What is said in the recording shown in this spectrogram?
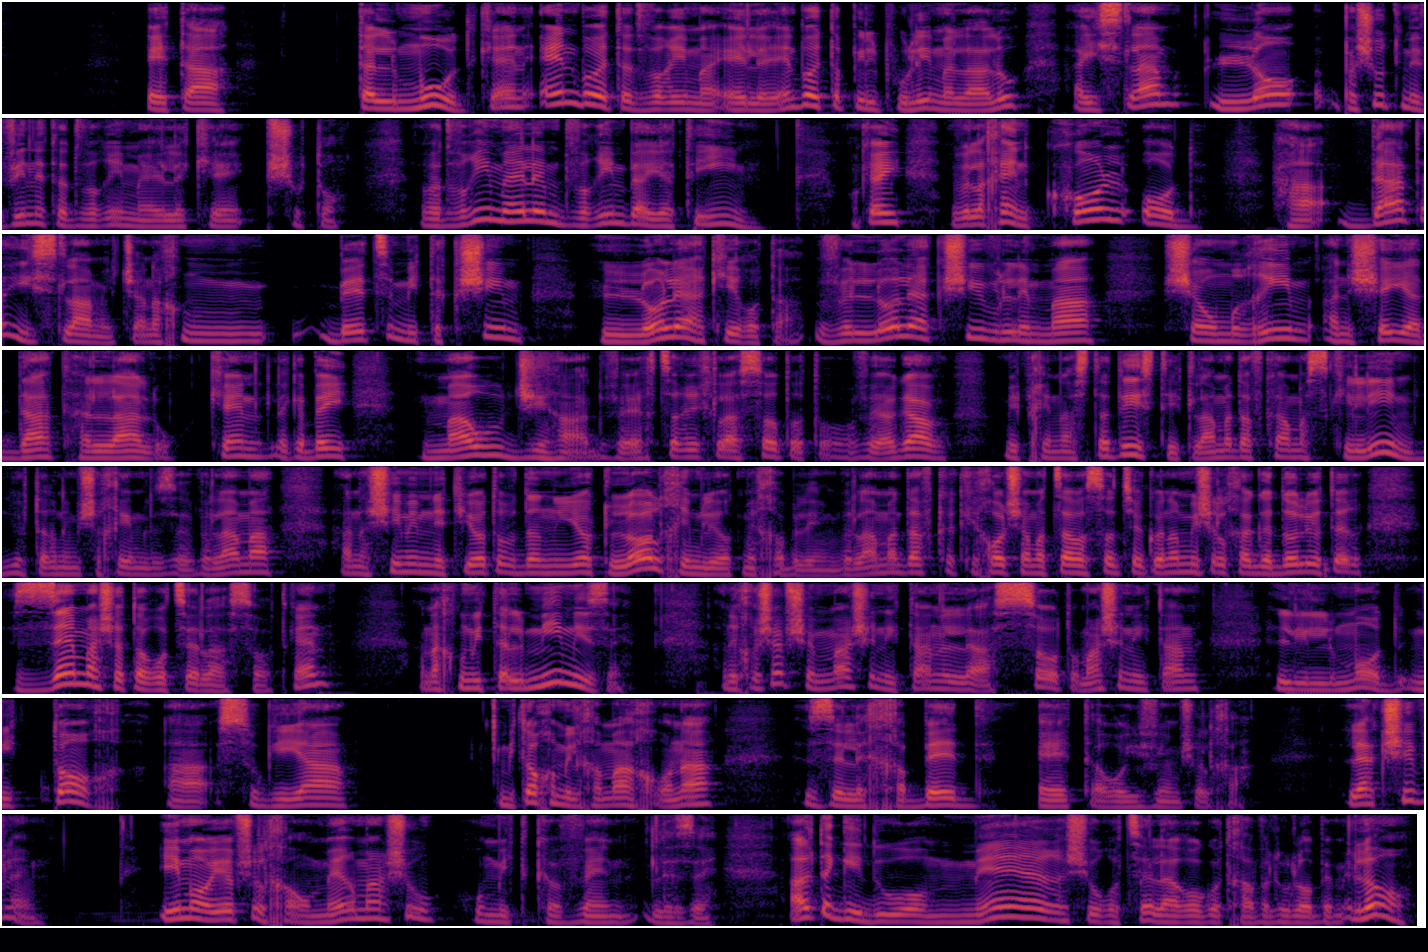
את התלמוד, כן? אין בו את הדברים האלה, אין בו את הפלפולים הללו, האסלאם לא פשוט מבין את הדברים האלה כפשוטו. והדברים האלה הם דברים בעייתיים, אוקיי? ולכן כל עוד הדת האסלאמית שאנחנו בעצם מתעקשים לא להכיר אותה ולא להקשיב למה שאומרים אנשי הדת הללו, כן? לגבי מהו ג'יהאד ואיך צריך לעשות אותו. ואגב, מבחינה סטטיסטית, למה דווקא המשכילים יותר נמשכים לזה? ולמה אנשים עם נטיות אובדניות לא הולכים להיות מחבלים? ולמה דווקא ככל שהמצב הסוציו-אקונומי שלך גדול יותר, זה מה שאתה רוצה לעשות, כן? אנחנו מתעלמים מזה. אני חושב שמה שניתן לעשות, או מה שניתן ללמוד מתוך הסוגיה, מתוך המלחמה האחרונה, זה לכבד את האויבים שלך. להקשיב להם. אם האויב שלך אומר משהו, הוא מתכוון לזה. אל תגיד, הוא אומר שהוא רוצה להרוג אותך, אבל הוא לא באמת. לא,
